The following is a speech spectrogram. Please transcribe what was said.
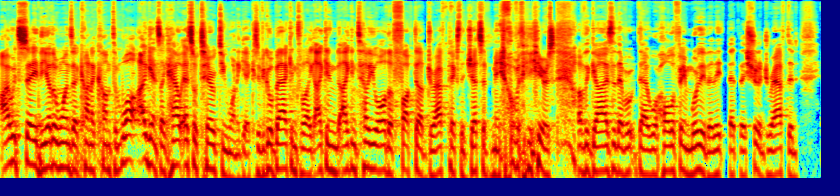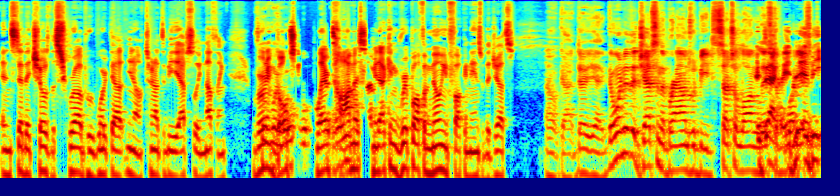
I would say the other ones that kind of come to well again it's like how esoteric do you want to get because if you go back into like I can I can tell you all the fucked up draft picks the Jets have made over the years of the guys that, that were that were Hall of Fame worthy that they, that they should have drafted and instead they chose the scrub who worked out you know turned out to be absolutely nothing Vernon Gholston Blair. Thomas I mean I can rip off a million fucking names with the Jets Oh god, yeah, going to the Jets and the Browns would be such a long exactly list of what it'd, it'd be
